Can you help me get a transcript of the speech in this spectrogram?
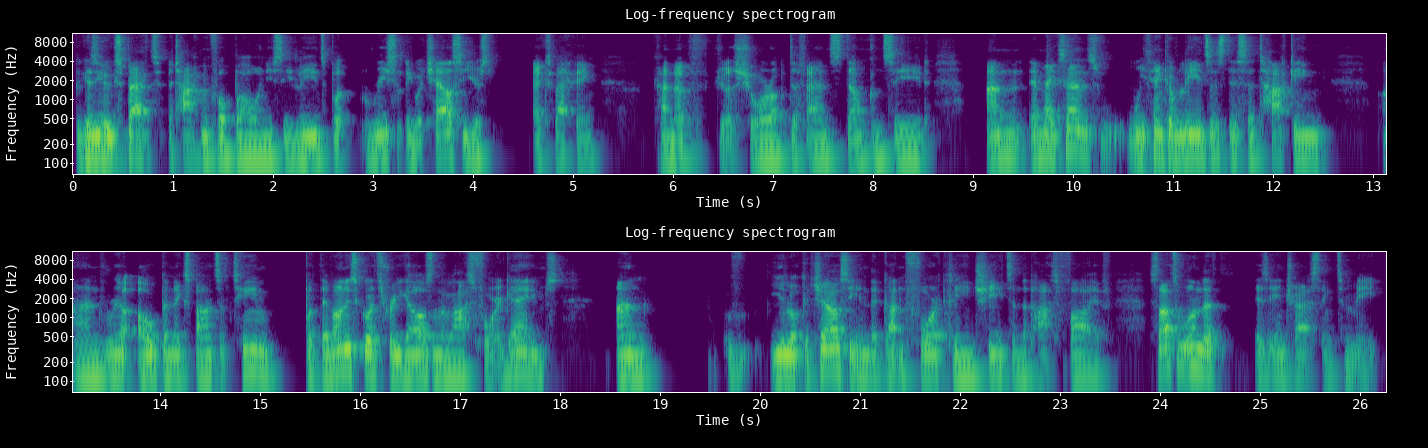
because you expect attacking football when you see Leeds, but recently with Chelsea, you're expecting kind of just shore up defense, don't concede. And it makes sense. We think of Leeds as this attacking and real open, expansive team, but they've only scored three goals in the last four games. And you look at Chelsea and they've gotten four clean sheets in the past five. So that's one that is interesting to me.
